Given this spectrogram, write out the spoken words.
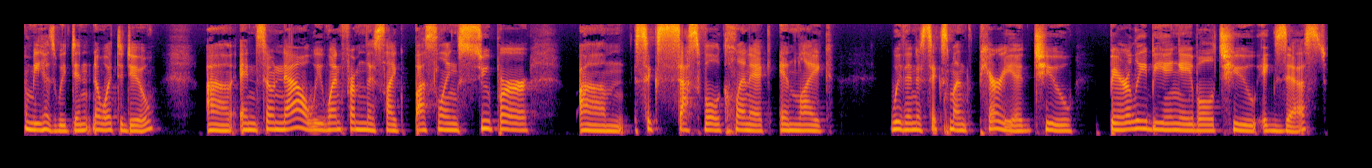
because we didn't know what to do. Uh, and so now we went from this like bustling, super um, successful clinic in like within a six month period to barely being able to exist,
